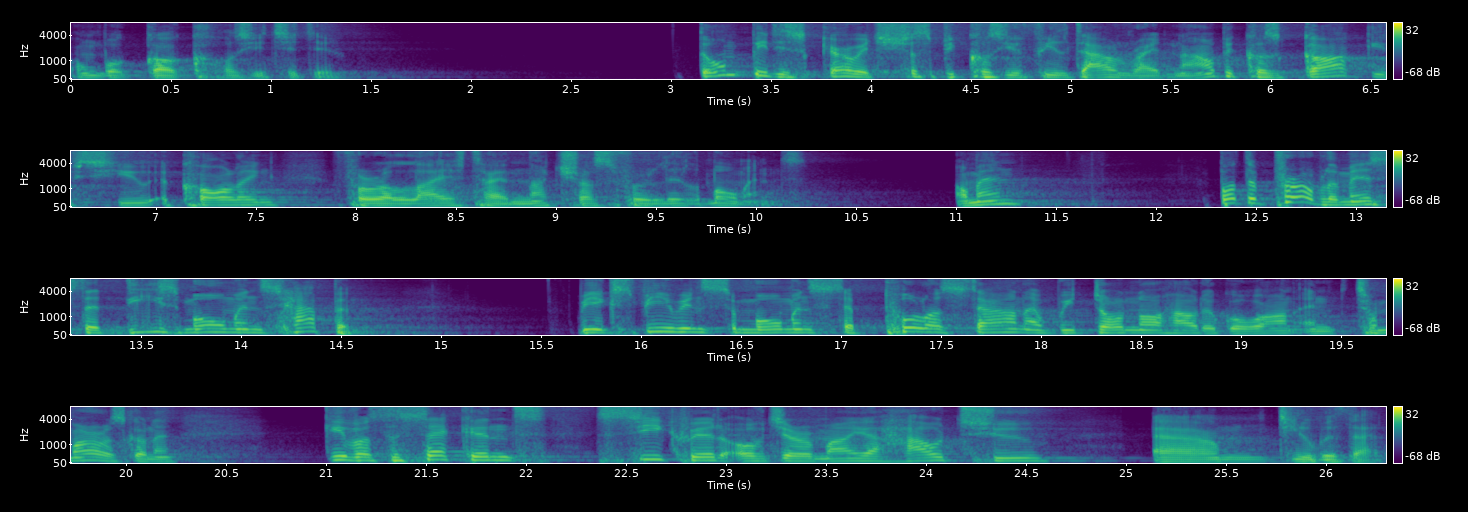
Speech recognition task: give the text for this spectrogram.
on what God calls you to do? Don't be discouraged just because you feel down right now, because God gives you a calling for a lifetime, not just for a little moment. Amen? But the problem is that these moments happen. We experience the moments that pull us down and we don't know how to go on. And tomorrow is going to give us the second secret of Jeremiah how to um, deal with that.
